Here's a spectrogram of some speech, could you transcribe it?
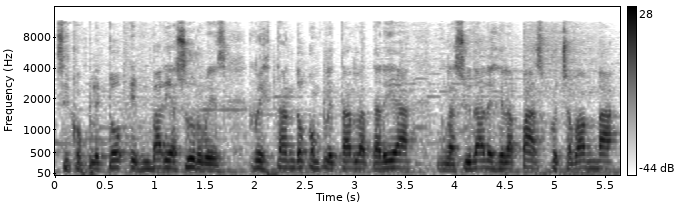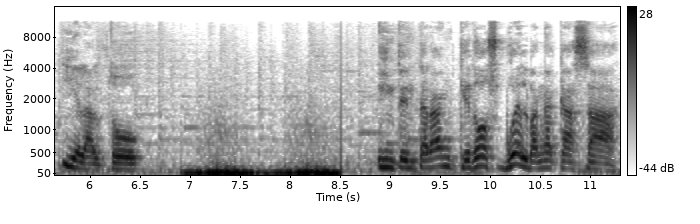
se completó en varias urbes, restando completar la tarea en las ciudades de La Paz, Cochabamba y El Alto intentarán que dos vuelvan a casa.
